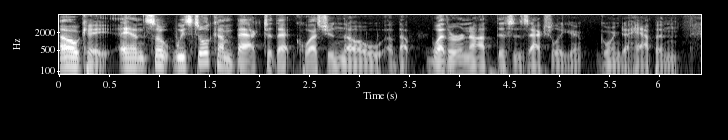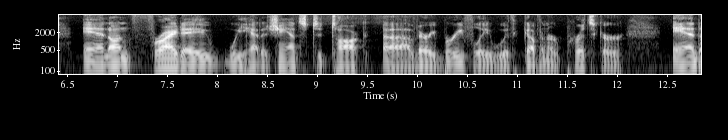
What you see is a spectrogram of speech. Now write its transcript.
Okay, and so we still come back to that question though about whether or not this is actually going to happen. And on Friday, we had a chance to talk uh, very briefly with Governor Pritzker, and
